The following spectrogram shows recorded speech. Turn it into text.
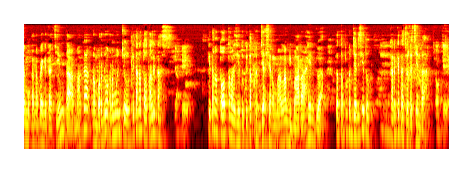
temukan apa yang kita cinta, maka nomor dua akan muncul. Kita kan totalitas. Oke. Kita total di situ. Kita kerja siang malam dimarahin juga, tetap kerja di situ. Hmm. Karena kita sudah cinta. Oke.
